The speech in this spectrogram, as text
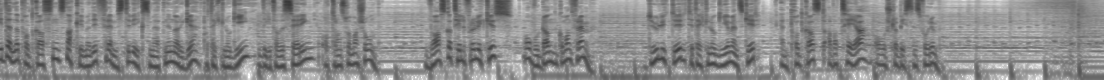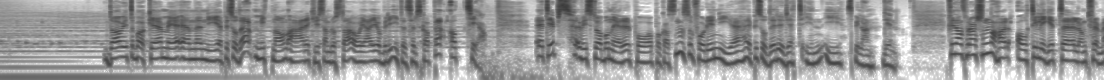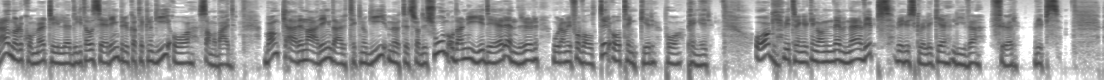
I denne podkasten snakker vi med de fremste virksomhetene i Norge på teknologi, digitalisering og transformasjon. Hva skal til for å lykkes, og hvordan går man frem? Du lytter til Teknologi og mennesker, en podkast av Athea og Oslo Business Forum. Da er vi tilbake med en ny episode. Mitt navn er Christian Brostad, og jeg jobber i IT-selskapet Athea. Et tips, hvis du abonnerer på podkasten, så får du nye episoder rett inn i spilleren din. Finansbransjen har alltid ligget eh, langt fremme når det kommer til digitalisering, bruk av teknologi og samarbeid. Bank er en næring der teknologi møter tradisjon, og der nye ideer endrer hvordan vi forvalter og tenker på penger. Og vi trenger ikke engang nevne VIPS, vi husker vel ikke livet før VIPS.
